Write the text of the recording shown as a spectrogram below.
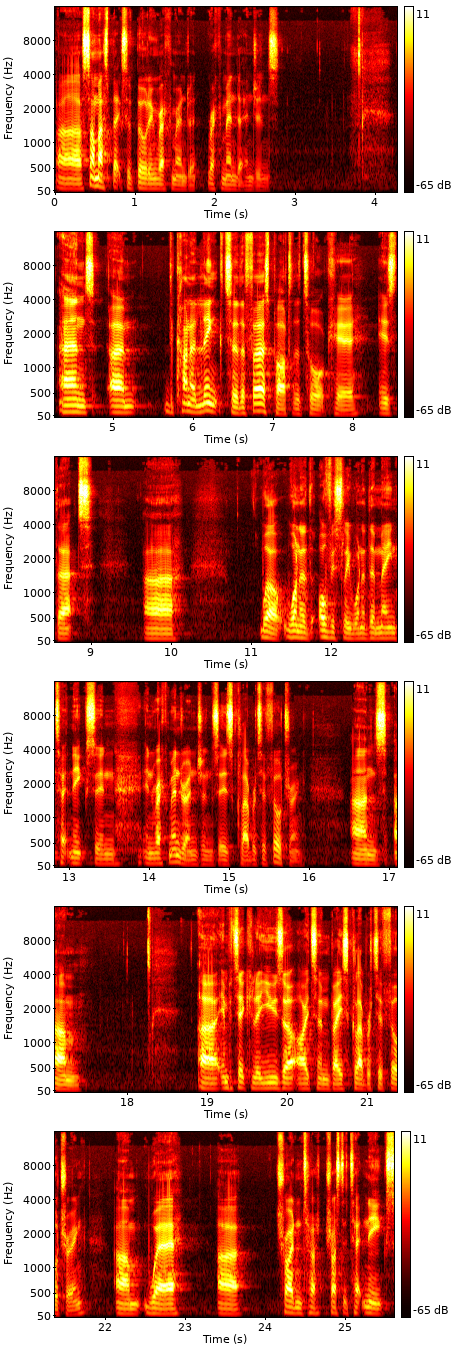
uh, some aspects of building recommender, recommender engines. And um, the kind of link to the first part of the talk here is that, uh, well, one of the, obviously one of the main techniques in, in recommender engines is collaborative filtering. And um, uh, in particular, user item-based collaborative filtering, um, where uh, tried and tr trusted techniques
